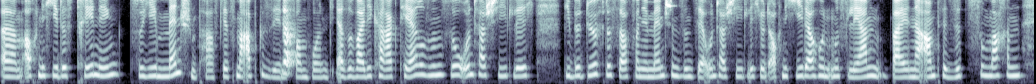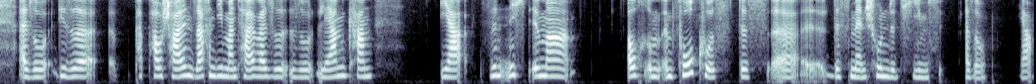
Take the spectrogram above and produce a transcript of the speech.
ähm, auch nicht jedes Training zu jedem Menschen passt, jetzt mal abgesehen ja. vom Hund. Also weil die Charaktere sind so unterschiedlich, die Bedürfnisse auch von den Menschen sind sehr unterschiedlich und auch nicht jeder Hund muss lernen, bei einer Ampel Sitz zu machen. Also diese äh, pauschalen Sachen, die man teilweise so lernen kann, ja, sind nicht immer auch im, im Fokus des, äh, des Mensch-Hunde-Teams. Also, ja.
